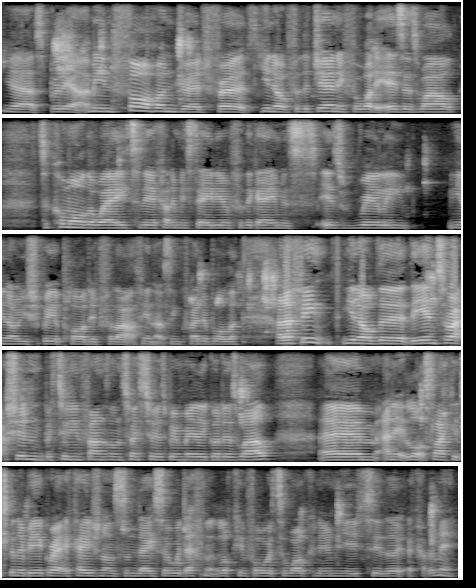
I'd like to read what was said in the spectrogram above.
Yeah, it's brilliant. I mean, 400 for you know for the journey for what it is as well. To come all the way to the Academy Stadium for the game is is really you know you should be applauded for that. I think that's incredible, and I think you know the the interaction between fans on Twitter has been really good as well. Um, and it looks like it's going to be a great occasion on Sunday, so we're definitely looking forward to welcoming you to the academy.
